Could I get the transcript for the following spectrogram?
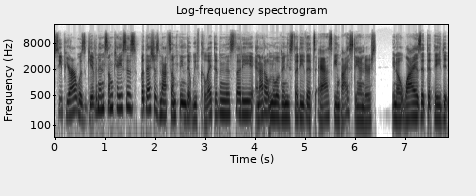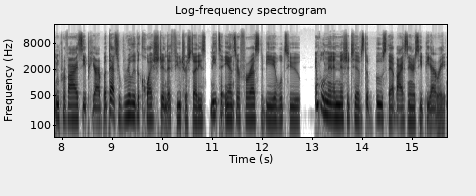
CPR was given in some cases, but that's just not something that we've collected in this study. And I don't know of any study that's asking bystanders you know, why is it that they didn't provide CPR? But that's really the question that future studies need to answer for us to be able to implement initiatives to boost that bystander CPR rate.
